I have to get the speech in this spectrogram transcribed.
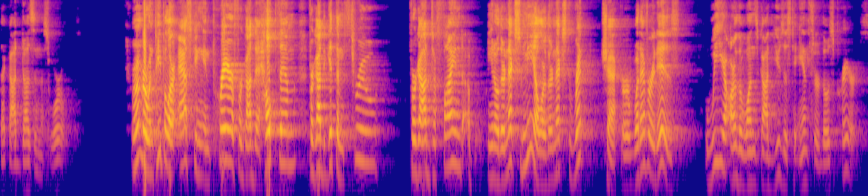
that God does in this world. Remember, when people are asking in prayer for God to help them, for God to get them through, for God to find a, you know, their next meal or their next rent check or whatever it is, we are the ones God uses to answer those prayers.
